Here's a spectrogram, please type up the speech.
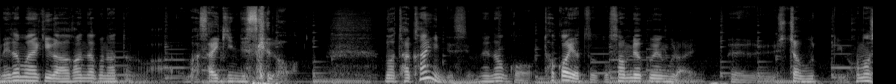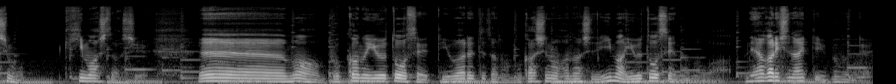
目玉焼きが上がんなくなったのはまあ最近ですけど。まあ高いんですよね。なんか高いやつだと300円ぐらい、えーしちゃうっていう話も聞きましたし、えー、まあ物価の優等生って言われてたのは昔の話で今優等生なのは値上がりしないっていう部分で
